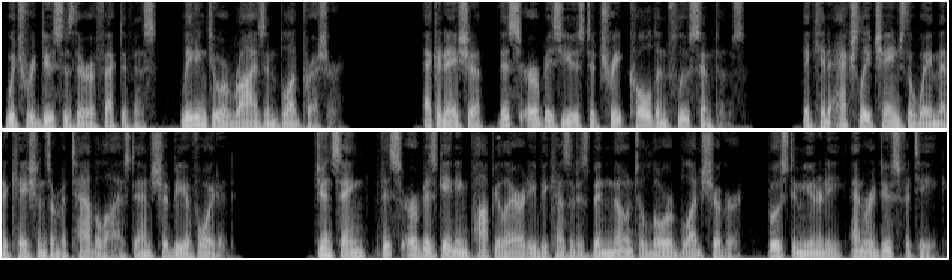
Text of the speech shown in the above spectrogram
which reduces their effectiveness, leading to a rise in blood pressure. Echinacea, this herb is used to treat cold and flu symptoms. It can actually change the way medications are metabolized and should be avoided. Ginseng, this herb is gaining popularity because it has been known to lower blood sugar, boost immunity, and reduce fatigue.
